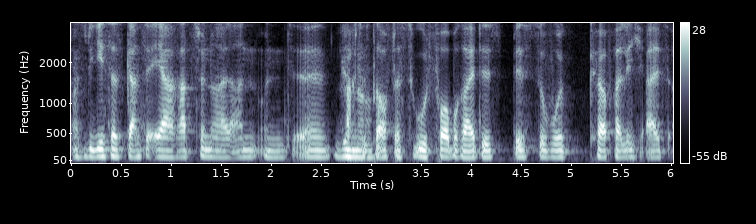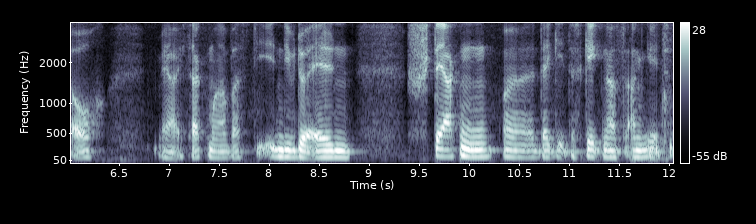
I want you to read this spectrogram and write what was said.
Also du gehst das Ganze eher rational an und äh, genau. achtest darauf, dass du gut vorbereitet bist, sowohl körperlich als auch, ja, ich sag mal, was die individuellen Stärken äh, der, des Gegners angeht.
